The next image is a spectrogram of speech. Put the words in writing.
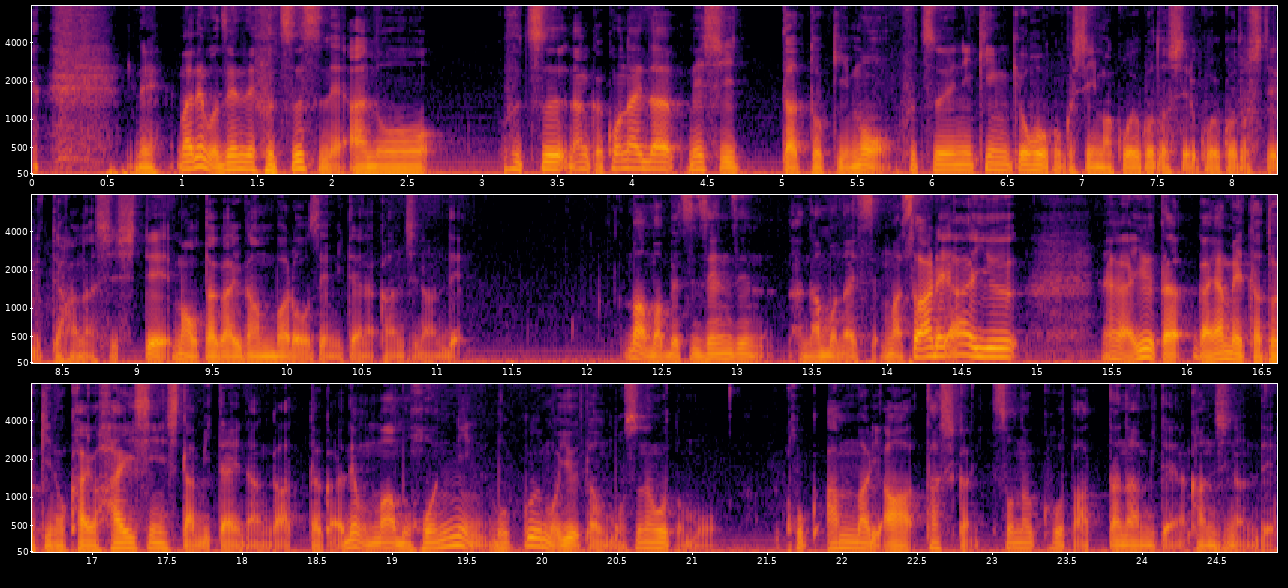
ね。まあでも全然普通ですね。あの普通なんかこの間飯行っった時も普通に近況報告して今こういうことしてるこういうことしてるって話して、まあ、お互い頑張ろうぜみたいな感じなんで。まあまあ別に全然何もないですよ。まあ、それああいうだから雄太が辞めた時の回を配信したみたいなのがあったからでもまあもう本人僕も雄太もそんなこともあんまりああ確かにそんなことあったなみたいな感じなんで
